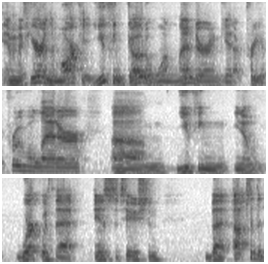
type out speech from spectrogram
and if you're in the market, you can go to one lender and get a pre-approval letter. Um, you can, you know, work with that institution, but up to the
